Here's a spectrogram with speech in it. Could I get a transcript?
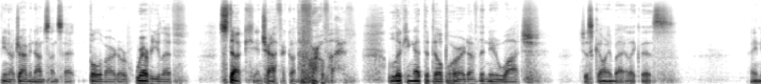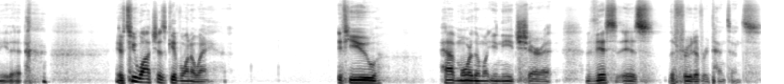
you know, driving down Sunset Boulevard or wherever you live, stuck in traffic on the 405, looking at the billboard of the new watch, just going by like this. I need it. if two watches, give one away. If you have more than what you need, share it. This is the fruit of repentance.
